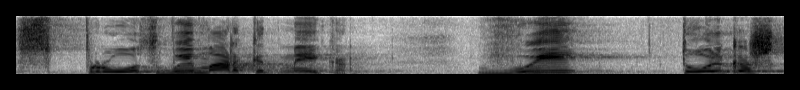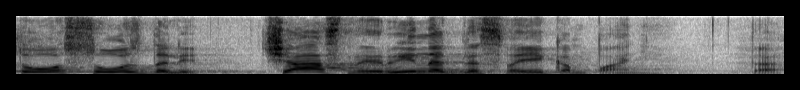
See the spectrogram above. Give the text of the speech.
спрос. Вы маркетмейкер. Вы только что создали частный рынок для своей компании. Да?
